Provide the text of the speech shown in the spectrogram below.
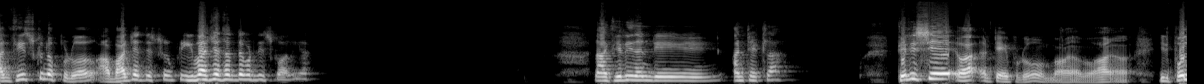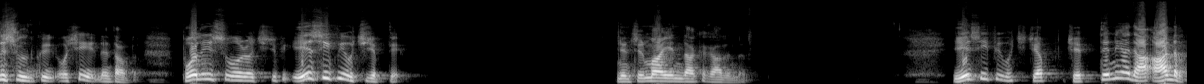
అది తీసుకున్నప్పుడు ఆ బాధ్యత తీసుకున్నప్పుడు ఈ బాధ్యత అంతా కూడా తీసుకోవాలిగా? నాకు తెలియదండి అంటే ఎట్లా? తెలిసే అంటే ఇప్పుడు మా- ఇది పోలీసులకి వచ్చి నేను తర్వాత పోలీసు వాడు వచ్చి చెప్పి ఏసీపీ వచ్చి చెప్తే. నేను సినిమా అయిన దాకా కాదన్నాను. ఏసీపీ వచ్చి చెప్ చెప్తేనే అది ఆర్డర్.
